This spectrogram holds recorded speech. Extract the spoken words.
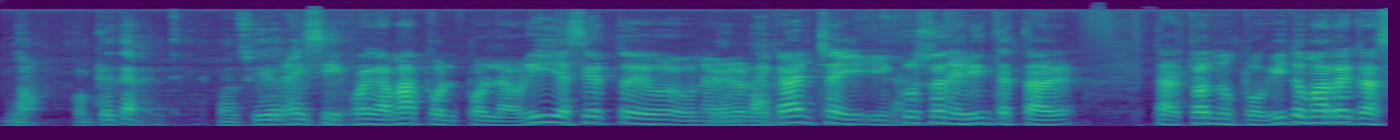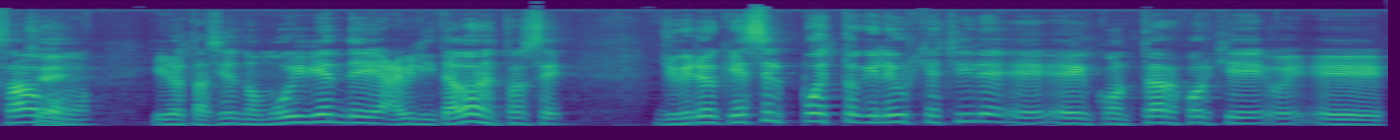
No, completamente. Alexis juega más por, por la orilla, ¿cierto? Un abridor de cancha. E incluso en el Inter está, actuando un poquito más retrasado como, y lo está haciendo muy bien de habilitador. Entonces, yo creo que es el puesto que le urge a Chile eh, eh, encontrar, Jorge, eh,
